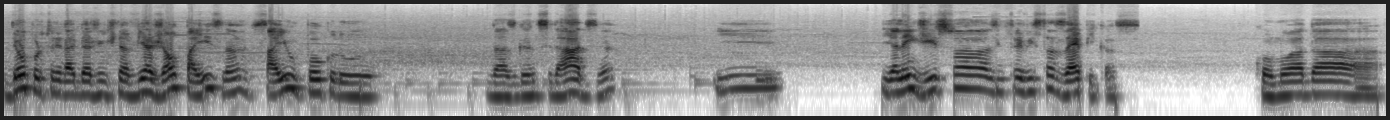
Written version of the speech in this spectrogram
Deu a oportunidade da Argentina viajar o país, né? Sair um pouco do, das grandes cidades, né? E, e além disso, as entrevistas épicas, como a da,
